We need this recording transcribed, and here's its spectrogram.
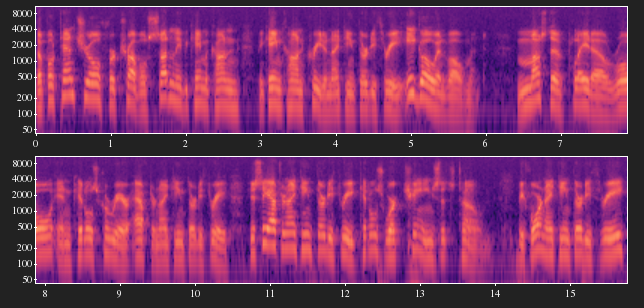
The potential for trouble suddenly became, con- became concrete in 1933. Ego involvement must have played a role in Kittel's career after 1933. You see, after 1933, Kittel's work changed its tone. Before 1933,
